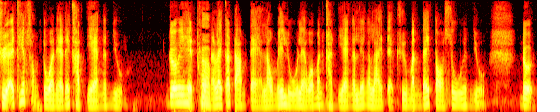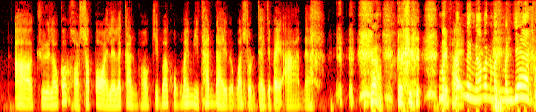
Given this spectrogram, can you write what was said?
คือไอเทพสองตัวเนี่ยได้ขัดแย้งกันอยู่ ด้วยเหตุผลครับอะไรก็ตามแต่เราไม่รู้แหละว่ามันขัดแย้งกันเรื่องอะไร แต่คือมันได้ต่อสู้กันอยู่ โดย อ่าคือเราก็ขอสปอยเลยละกันเพราะคิดว่าคงไม่มีท่านใดแบบว่าสนใจจะไปอ่านนะครับก็คือมัในนภาแป๊ยบหนึ่งนะมันมันมันแย่ข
